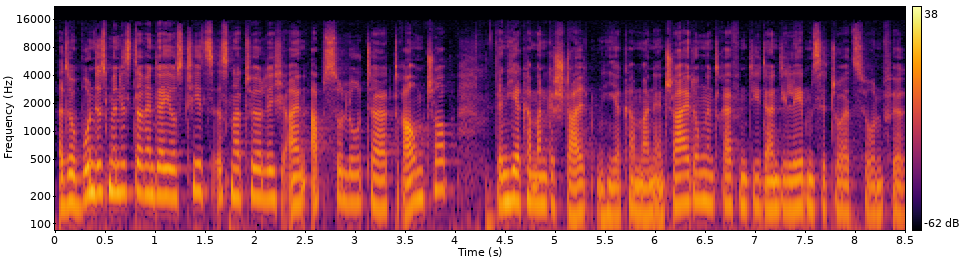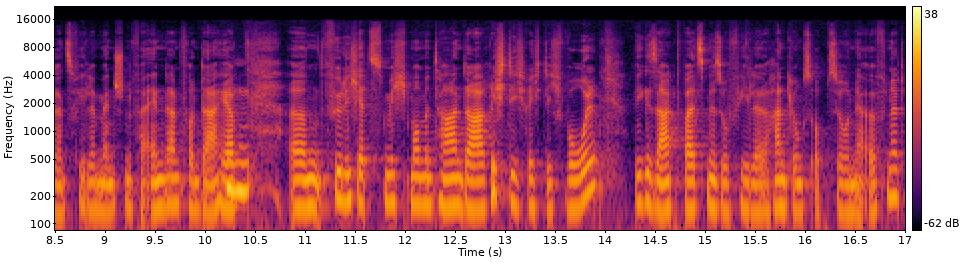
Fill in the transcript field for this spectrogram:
Also Bundesministerin der Justiz ist natürlich ein absoluter Traumjob, denn hier kann man gestalten, hier kann man Entscheidungen treffen, die dann die Lebenssituation für ganz viele Menschen verändern. Von daher mhm. ähm, fühle ich jetzt mich momentan da richtig, richtig wohl. Wie gesagt, weil es mir so viele Handlungsoptionen eröffnet.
